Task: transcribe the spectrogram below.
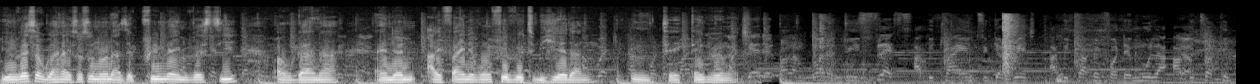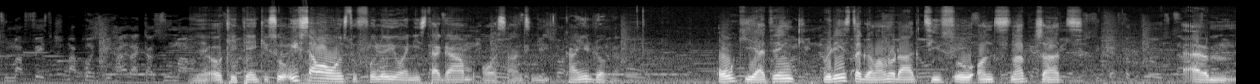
University of Ghana is also known as the premier university of Ghana and then I find it one favorite to be here than in Tech. Thank you very much. Yeah, okay, thank you. So if someone wants to follow you on Instagram or something, can you drop it? Okay, I think with Instagram I'm not active, so on Snapchat, um,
